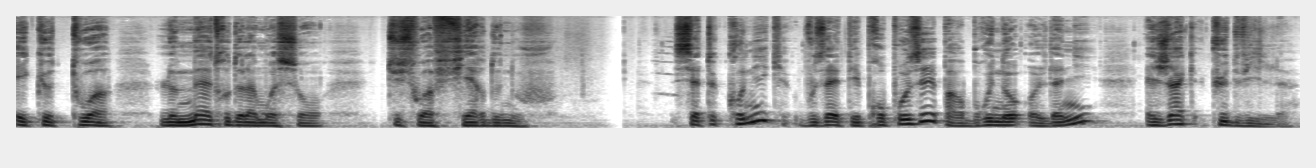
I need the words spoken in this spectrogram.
et que toi, le maître de la moisson, tu sois fier de nous. Cette chronique vous a été proposée par Bruno Oldani et Jacques Cudeville.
